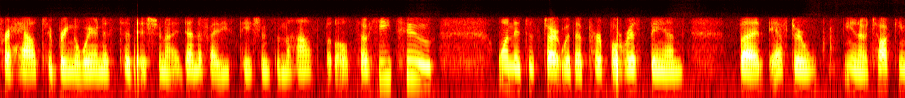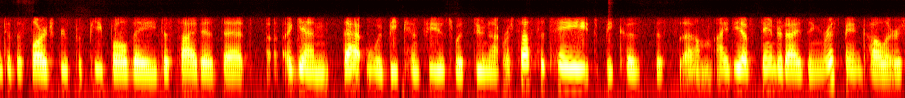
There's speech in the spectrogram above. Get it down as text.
for how to bring awareness to the issue and identify these patients in the hospital. So he too wanted to start with a purple wristband, but after you know talking to this large group of people, they decided that again that would be confused with do not resuscitate because this um, idea of standardizing wristband colors.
